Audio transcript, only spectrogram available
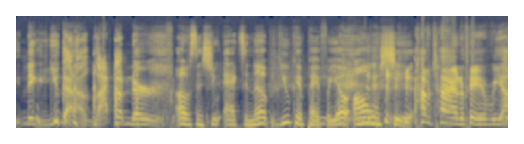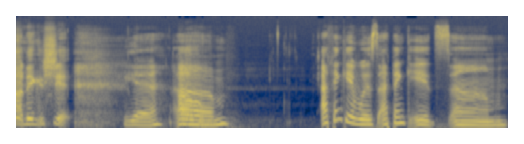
nigga, you got a lot of nerve. Oh, since you acting up, you can pay for your own shit. I'm tired of paying for y'all niggas shit. Yeah. Um, Um I think it was I think it's um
